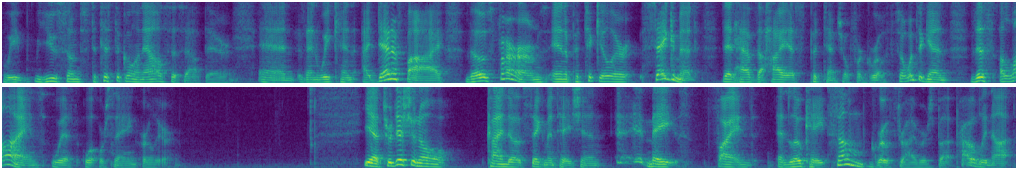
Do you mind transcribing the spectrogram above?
we use some statistical analysis out there, and then we can identify those firms in a particular segment that have the highest potential for growth. So, once again, this aligns with what we're saying earlier. Yeah, traditional kind of segmentation, it may find and locate some growth drivers, but probably not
